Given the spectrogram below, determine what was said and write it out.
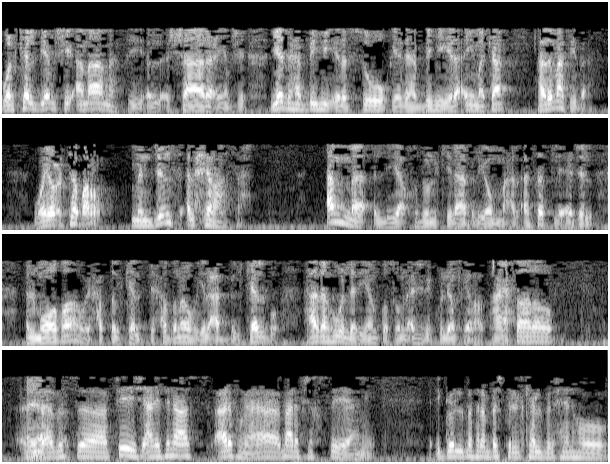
والكلب يمشي أمامه في الشارع يمشي يذهب به إلى السوق يذهب به إلى أي مكان هذا ما في بأس ويعتبر من جنس الحراسة. أما اللي يأخذون الكلاب اليوم مع الأسف لأجل الموضة ويحط الكلب في حضنه ويلعب بالكلب هذا هو الذي ينقص من أجل كل يوم قراط صاروا. بس في يعني في ناس أعرفهم يعني ما أعرف شخصية يعني يقول مثلا بشتري الكلب الحين هو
